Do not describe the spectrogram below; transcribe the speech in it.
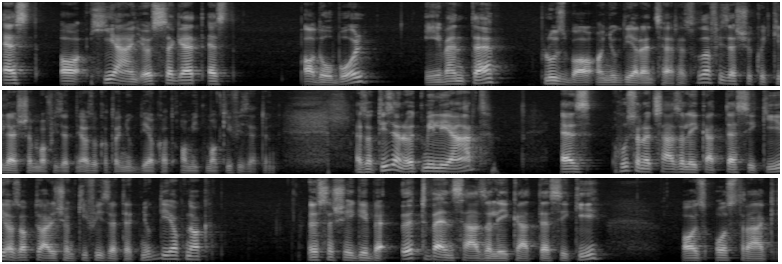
ezt a hiány összeget, ezt adóból évente pluszba a nyugdíjrendszerhez odafizessük, hogy ki lehessen ma fizetni azokat a nyugdíjakat, amit ma kifizetünk. Ez a 15 milliárd, ez 25%-át teszi ki az aktuálisan kifizetett nyugdíjaknak, összességében 50%-át teszi ki az osztrák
